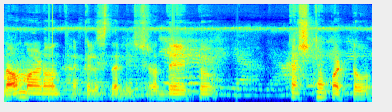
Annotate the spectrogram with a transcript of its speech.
ನಾವು ಮಾಡುವಂಥ ಕೆಲಸದಲ್ಲಿ ಶ್ರದ್ಧೆ ಇಟ್ಟು, ಕಷ್ಟಪಟ್ಟು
